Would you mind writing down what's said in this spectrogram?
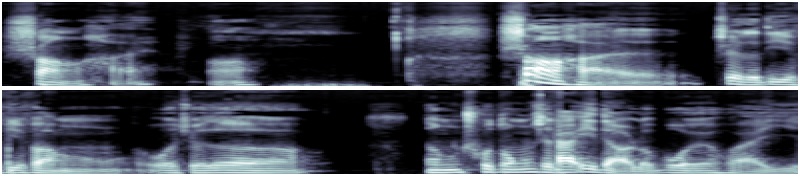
上海啊，上海这个地方，我觉得能出东西，大家一点都不会怀疑，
